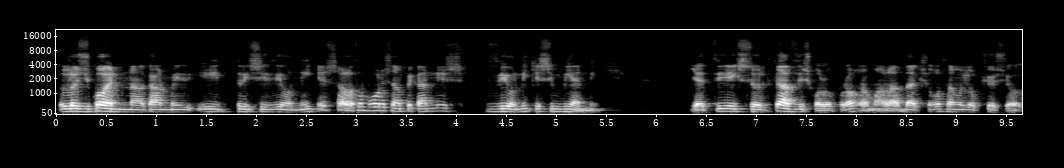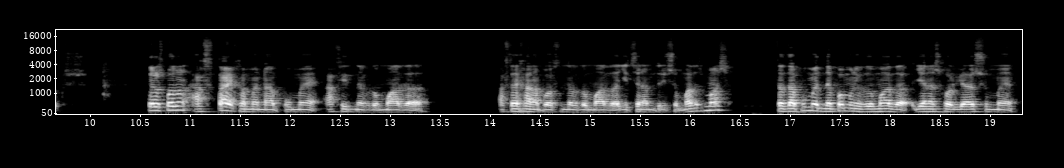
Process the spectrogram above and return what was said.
λογικό είναι να κάνουμε ή τρεις ή δύο νίκες, αλλά θα μπορούσε να πει κανείς δύο νίκες ή μία νίκη. Γιατί έχει θεωρητικά δύσκολο πρόγραμμα, αλλά εντάξει, εγώ θα είμαι λίγο πιο αισιόδοξος. Τέλος πάντων, αυτά είχαμε να πούμε αυτή την εβδομάδα. Αυτά είχα να πω αυτή την εβδομάδα για τις αναμετρήσεις ομάδε μας. Θα τα πούμε την επόμενη εβδομάδα για να σχολιάσουμε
